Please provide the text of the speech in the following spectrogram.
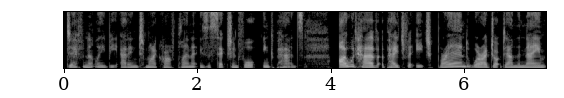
definitely be adding to my craft planner is a section for ink pads. I would have a page for each brand where I jot down the name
